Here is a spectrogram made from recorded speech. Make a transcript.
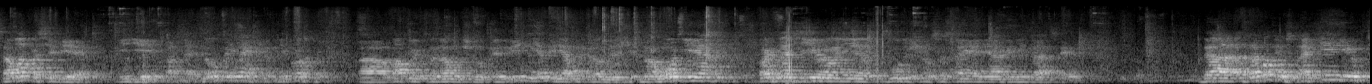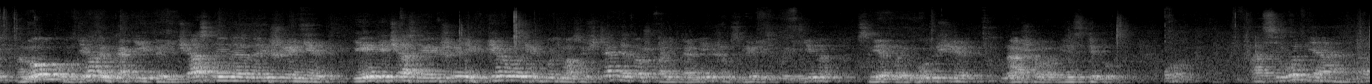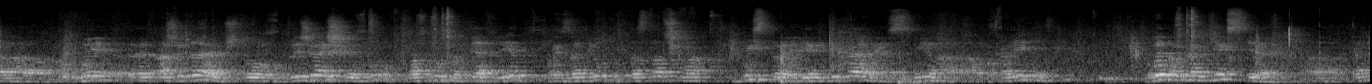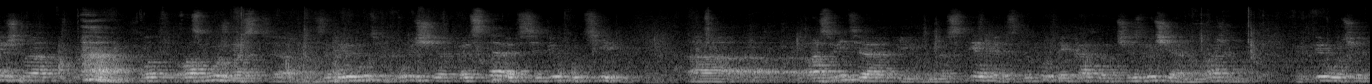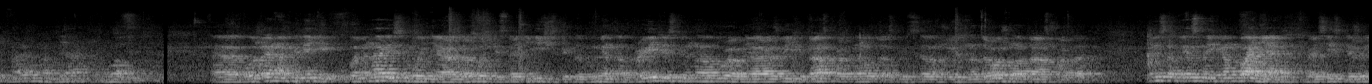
сама по себе идея поставить. Ну, вы понимаете, что это не просто а, попытка научного предвидения, это и определенная технология прогнозирования будущего состояния организации. Да, разработаем стратегию, но сделаем какие-то и частные наверное, решения. И эти частные решения в первую очередь будем осуществлять для того, чтобы они в дальнейшем слились воедино в светлое будущее нашего института. А сегодня э, мы э, ожидаем, что в ближайшие, ну, возможно, пять лет произойдет достаточно быстрая и радикальная смена поколений. В этом контексте, э, конечно, вот возможность э, заглянуть в будущее, представить себе пути э, развития и университета, института, и как он чрезвычайно важен наверное, для вас. Уважаемые коллеги, упоминали сегодня о разработке стратегических документов правительственного уровня, о развитии транспортной отрасли, в целом железнодорожного транспорта. Ну и, соответственно, и компания Российские железные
